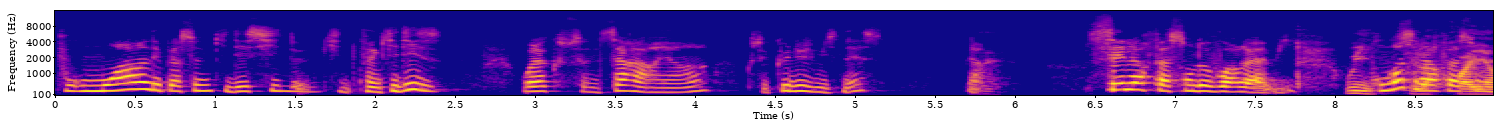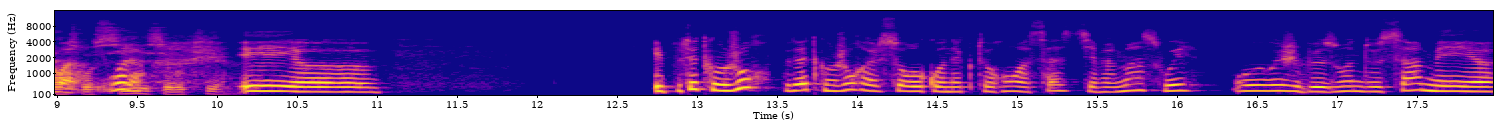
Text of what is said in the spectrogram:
pour moi, des personnes qui décident, qui, enfin qui disent, voilà que ça ne sert à rien, que c'est que du business, bien, Ouais. c'est leur façon de voir la vie. Oui, Pour moi, c'est leur façon, croyance voilà, aussi, voilà. c'est ok. Et, euh, et peut-être qu'un jour, peut-être qu'un jour, elles se reconnecteront à ça, se dire, mais mince, oui, oui, oui, j'ai besoin de ça, mais euh,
